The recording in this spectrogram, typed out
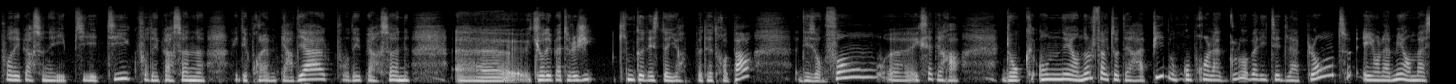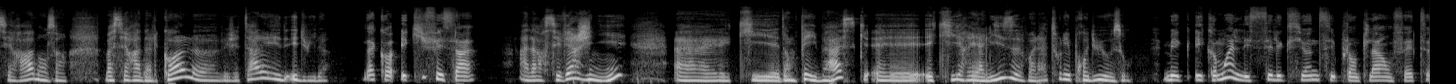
pour des personnes épileptiques, pour des personnes avec des problèmes cardiaques, pour des personnes euh, qui ont des pathologies qui ne connaissent d'ailleurs peut-être pas, des enfants, euh, etc. Donc on est en olfactothérapie, donc on prend la globalité de la plante et on la met en macérat, dans un macérat d'alcool euh, végétal et, d'huile. D'accord. Et qui fait ça? Alors c'est Virginie euh, qui est dans le Pays Basque et, et qui réalise voilà tous les produits aux eaux. Mais et comment elle les sélectionne ces plantes-là en fait?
